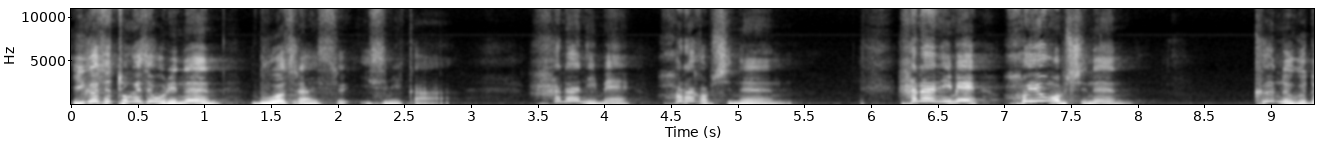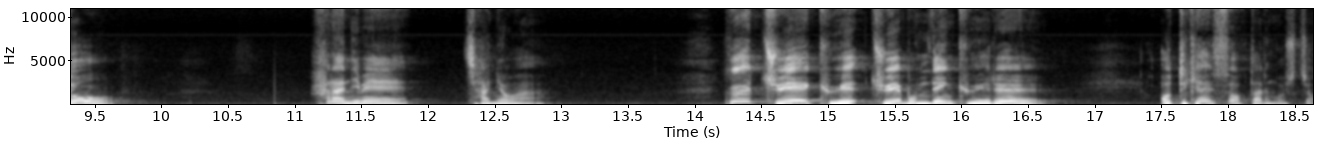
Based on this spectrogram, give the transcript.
이것을 통해서 우리는 무엇을 알 수 있습니까? 하나님의 허락 없이는 하나님의 허용 없이는 그 누구도 하나님의 자녀와 그 주의 교회 주의 몸된 교회를 어떻게 할 수 없다는 것이죠.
